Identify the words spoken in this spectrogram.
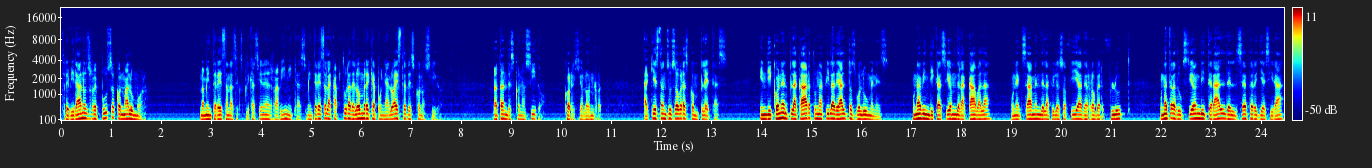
Treviranus repuso con mal humor. No me interesan las explicaciones rabínicas, me interesa la captura del hombre que apuñaló a este desconocido. No tan desconocido, corrigió Lonrod. Aquí están sus obras completas. Indicó en el placard una fila de altos volúmenes, una vindicación de la cábala, un examen de la filosofía de Robert Flut, una traducción literal del Sefer Yesirá,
